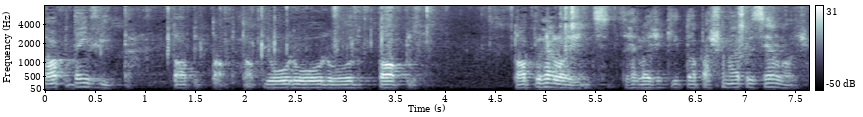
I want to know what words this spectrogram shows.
Top da Invicta. Top, top, top. Ouro, ouro, ouro, top. Top o relógio, gente. Esse relógio aqui, tô apaixonado por esse relógio.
